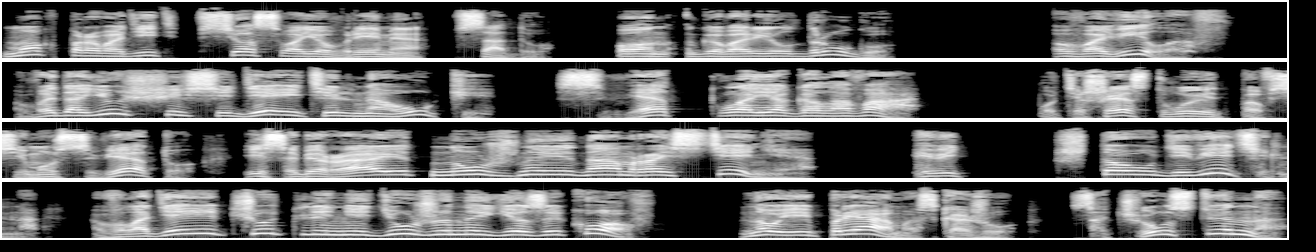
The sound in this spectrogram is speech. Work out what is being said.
мог проводить все свое время в саду. Он говорил другу, «Вавилов, выдающийся деятель науки, светлая голова, путешествует по всему свету и собирает нужные нам растения. И ведь, что удивительно, владеет чуть ли не дюжиной языков. Ну и прямо скажу, сочувственно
